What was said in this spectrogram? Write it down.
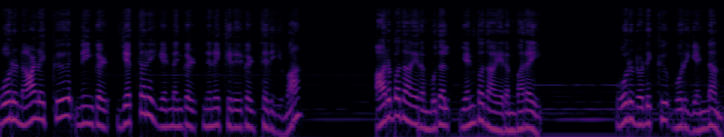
ஒரு நாளைக்கு நீங்கள் எத்தனை எண்ணங்கள் நினைக்கிறீர்கள் தெரியுமா? அறுபதாயிரம் முதல் எண்பதாயிரம் வரை. ஒரு நொடிக்கு ஒரு எண்ணம்.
